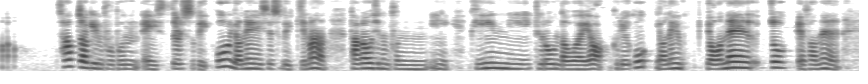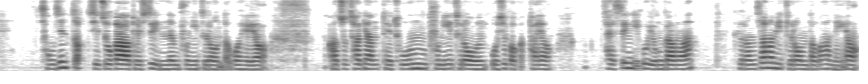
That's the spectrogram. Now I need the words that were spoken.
어, 사업적인 부분에 있을 수도 있고 연애에 있을 수도 있지만 다가오시는 분이 귀인이 들어온다고 해요. 그리고 연애 연애 쪽에서는 정신적 지주가 될 수 있는 분이 들어온다고 해요. 아주 자기한테 좋은 분이 들어오실 것 같아요. 잘생기고 용감한 그런 사람이 들어온다고 하네요.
